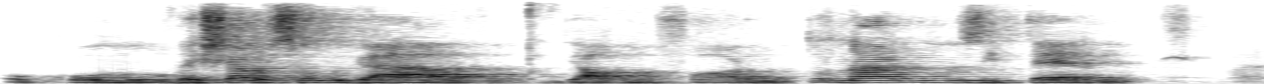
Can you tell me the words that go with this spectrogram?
ou como deixar o seu legado de alguma forma, tornar-nos eternos. É?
